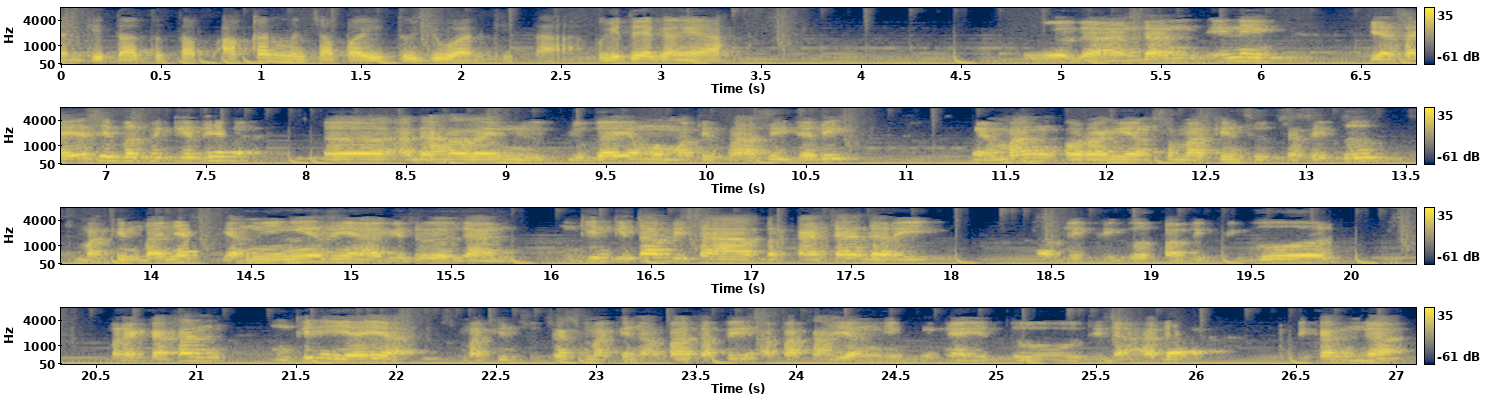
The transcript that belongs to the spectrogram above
dan kita tetap akan mencapai tujuan kita. Begitu ya Kang ya? Dan dan ini ya saya sih berpikirnya uh, ada hal lain juga yang memotivasi. Jadi memang orang yang semakin sukses itu semakin banyak yang nyinyirnya gitu loh. Dan mungkin kita bisa berkaca dari public figure public figure. Mereka kan mungkin iya ya semakin sukses semakin apa tapi apakah yang nyinyirnya itu tidak ada? Tapi kan enggak.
